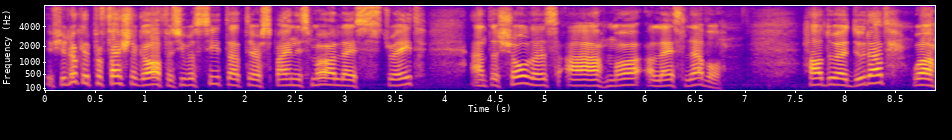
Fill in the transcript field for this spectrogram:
If you look at professional golfers, you will see that their spine is more or less straight and the shoulders are more or less level. How do I do that? Well,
